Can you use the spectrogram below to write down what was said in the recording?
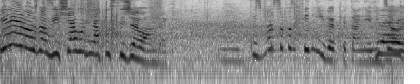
Ile można zjeść jabłek na pusty żołądek? To jest bardzo podchwytliwe pytanie, widzowie.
